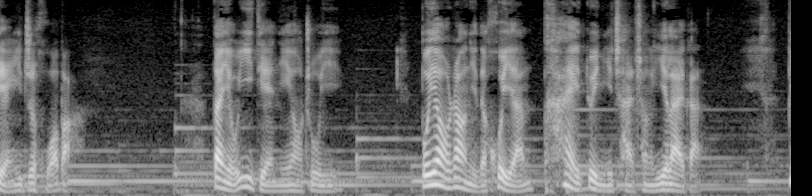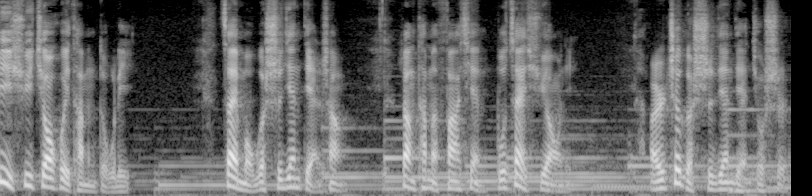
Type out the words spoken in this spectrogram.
点一支火把。但有一点你要注意，不要让你的会员太对你产生依赖感，必须教会他们独立，在某个时间点上，让他们发现不再需要你。而这个时间点就是，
